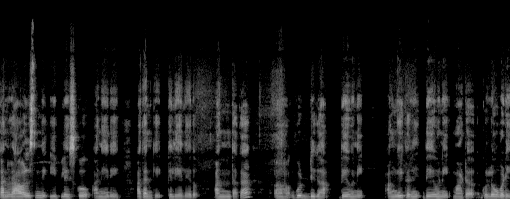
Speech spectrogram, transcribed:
తను రావాల్సింది ఈ ప్లేస్కు అనేది అతనికి తెలియలేదు. అంతగా గుడ్డిగా దేవుని అంగీకరి దేవుని మాటకు లోబడి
